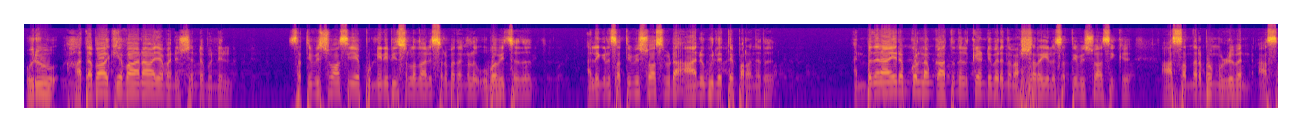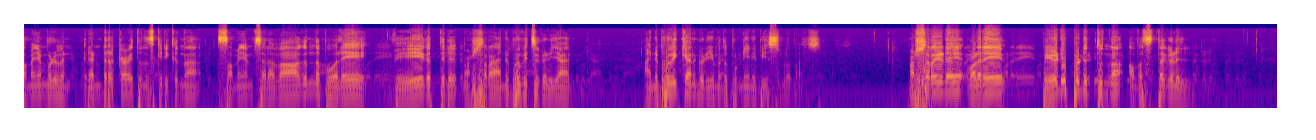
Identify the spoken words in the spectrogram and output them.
ഒരു ഹതഭാഗ്യവാനായ മനുഷ്യന്റെ മുന്നിൽ സത്യവിശ്വാസിയെ പുണ്യനബി സല്ലാ അലൈഹി സ്വലമ തങ്ങൾ ഉപവിച്ചത് അല്ലെങ്കിൽ സത്യവിശ്വാസിയുടെ ആനുകൂല്യത്തെ പറഞ്ഞത് അൻപതിനായിരം കൊല്ലം കാത്തു നിൽക്കേണ്ടി വരുന്ന മഷറയിൽ സത്യവിശ്വാസിക്ക് ആ സന്ദർഭം മുഴുവൻ ആ സമയം മുഴുവൻ രണ്ടിറക്കായത്ത് നിസ്കരിക്കുന്ന സമയം ചെലവാകുന്ന പോലെ വേഗത്തിൽ മഷറ അനുഭവിച്ചു കഴിയാൻ അനുഭവിക്കാൻ കഴിയുമെന്ന് പുണ്യ നബി വസല്ലം. മഷറയുടെ വളരെ പേടിപ്പെടുത്തുന്ന അവസ്ഥകളിൽ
